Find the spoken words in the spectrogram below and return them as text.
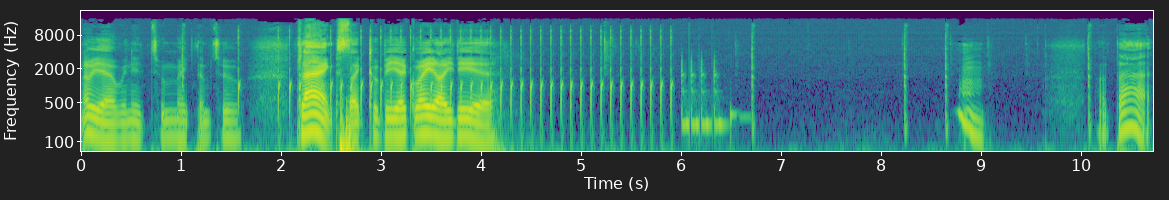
Oh yeah, we need to make them two planks. That could be a great idea. Bad.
